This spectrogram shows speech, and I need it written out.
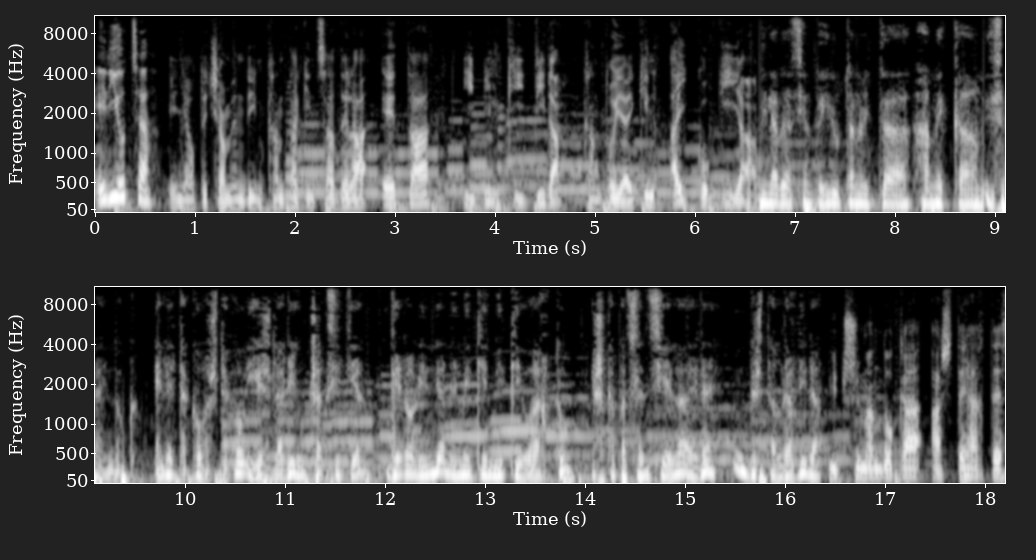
eriotza. Einaute txamendin kantagintza dela eta ibilki dira kantoiaekin aiko gia. Mila behatzean pegirutan oita hamekan izaindok. Enetako hasteko ieslari utxak zitian. Gero lindian emeki emeki hartu, eskapatzen ziela ere, bestalder dira. Utsumandoka aste hartez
